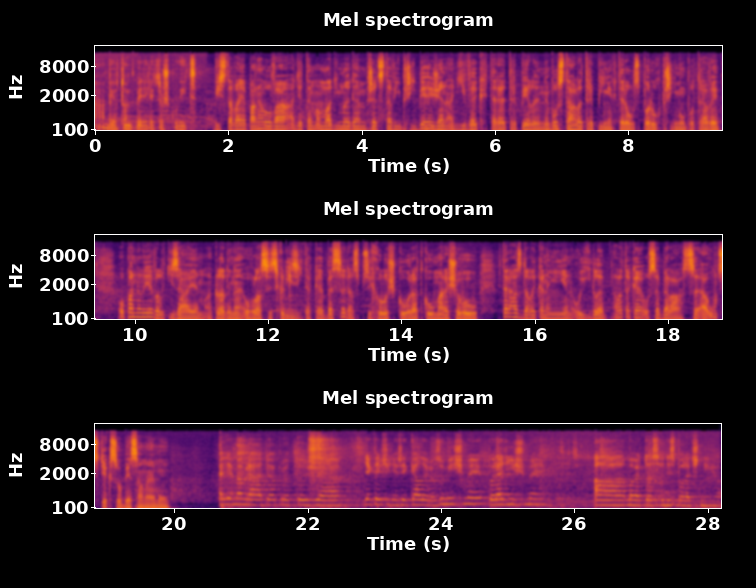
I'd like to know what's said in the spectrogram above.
a aby o tom věděli trošku víc. Výstava je panelová a dětem a mladým lidem představí příběhy žen a dívek, které trpěly nebo stále trpí některou z poruch příjmu potravy. O panely je velký zájem a kladené ohlasy sklízí také beseda s psycholožkou Radkou Marešovou, která zdaleka není jen o jídle, ale také o sebelásce a úctě k sobě samému. Já tě mám ráda, protože, jak tady všichni říkali, rozumíš mi, poradíš mi a máme to hodně společného.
